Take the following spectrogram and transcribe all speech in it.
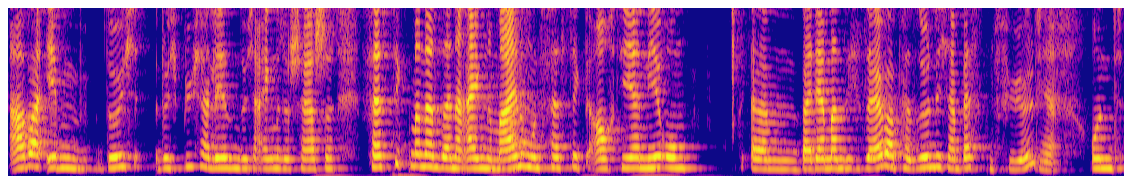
aber eben durch durch Bücher lesen, durch eigene Recherche festigt man dann seine eigene Meinung und festigt auch die Ernährung ähm, bei der man sich selber persönlich am besten fühlt. Ja. Und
